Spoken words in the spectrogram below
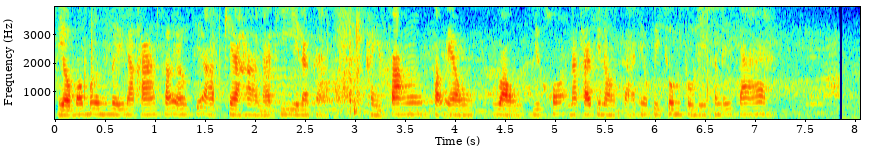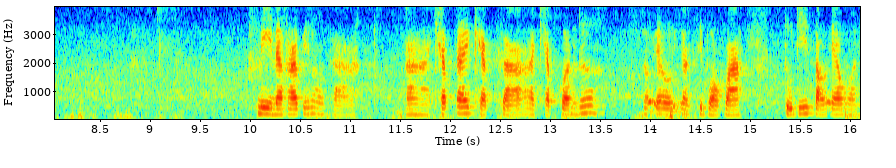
เดี๋ยวมาเบิ่งเลยนะคะสาวแอลสิอัดแค่หานาทีแล้วก็ให้ฟังสาวแอลเว้าวิเคราะห์นะคะพี่น้องจ้าเดี๋ยวไปชมตัวเลขกันเลยจ้า นี่นะคะพี่น้องจ้าอ่าแคปได้แคปจ้าแคปก่อนเด้อสาวแอลอยากสิบอกว่าตัวที่สาวแอลมัน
